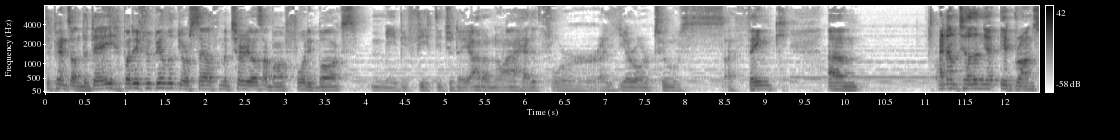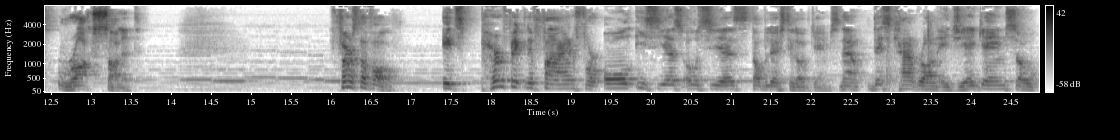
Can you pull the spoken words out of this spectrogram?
depends on the day. But if you build it yourself, materials about 40 bucks, maybe 50 today. I don't know. I had it for a year or two, I think. Um, and I'm telling you, it runs rock solid. First of all, it's perfectly fine for all ECS, OCS, WXT games. Now, this can't run AGA games, so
